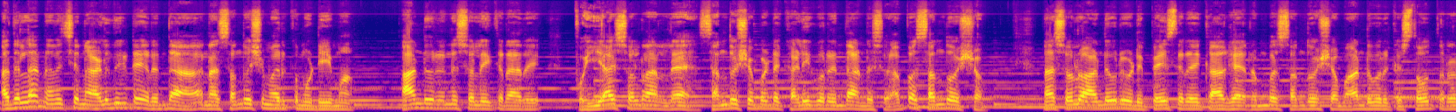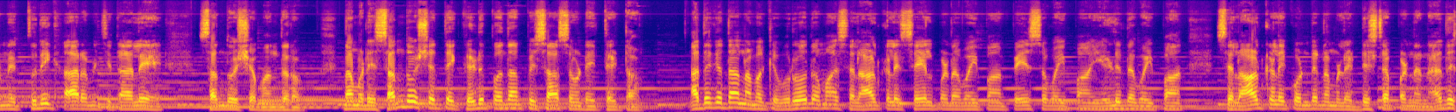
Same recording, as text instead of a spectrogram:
அதெல்லாம் நினச்சி நான் அழுதுகிட்டே இருந்தா நான் சந்தோஷமா இருக்க முடியுமா? ஆண்டவர் என்ன சொல்லியிருக்கிறாரு? பொய்யா சொல்கிறான்ல சந்தோஷப்பட்டு களி கூறுந்தா ஆண்டு சொல். அப்போ சந்தோஷம். நான் சொல்லுவேன் ஆண்டவர் இப்படி பேசுறதுக்காக ரொம்ப சந்தோஷம். ஆண்டவருக்கு ஸ்தோத்திரம்னு துதிக்க ஆரம்பிச்சிட்டாலே சந்தோஷம் வந்துடும் நம்முடைய சந்தோஷத்தை கெடுப்பதான் பிசாசனுடைய திட்டம். அதுக்கு தான் நமக்கு விரோதமாக சில ஆட்களை செயல்பட வைப்பான் பேச வைப்பான் எழுத வைப்பான். சில ஆட்களை கொண்டு நம்மளை டிஸ்டர்ப் பண்ணன அது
